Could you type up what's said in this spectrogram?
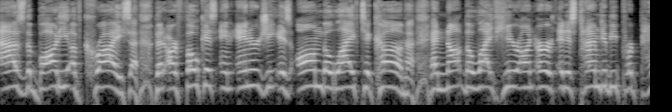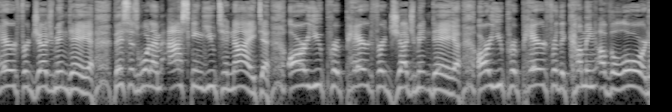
as the body of Christ uh, that our focus and energy is on the life to come uh, and not the life here on earth. It is time to be prepared for Judgment Day. This is what I'm asking you tonight. Are you prepared for Judgment Day? Are you prepared for the coming of the Lord?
